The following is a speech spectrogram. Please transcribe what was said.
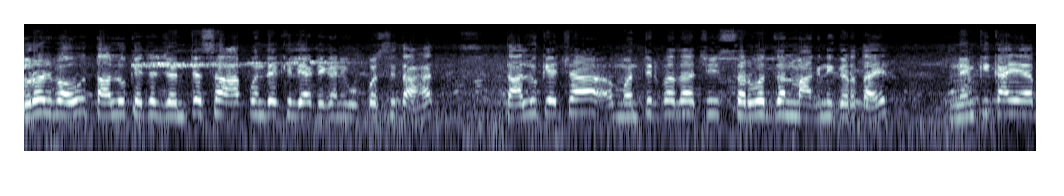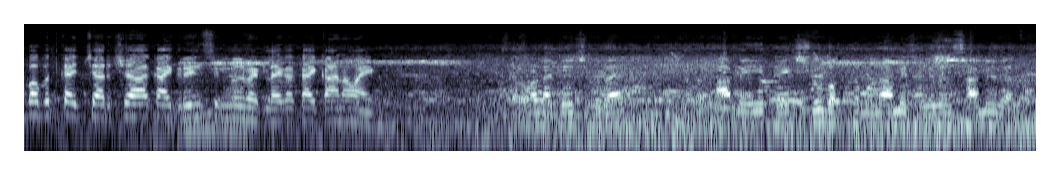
सूरज भाऊ तालुक्याच्या जनतेसह आपण देखील या ठिकाणी उपस्थित आहात. तालुक्याच्या मंत्रिपदाची सर्वच जण मागणी करत आहेत. नेमकी काय याबाबत काय चर्चा काय ग्रीन सिग्नल भेटलाय का काय कानाव आहे? सर्वांना जय शिवराय. आम्ही इथे एक शिवभक्त म्हणून आम्ही सगळेजण सामील झालो.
